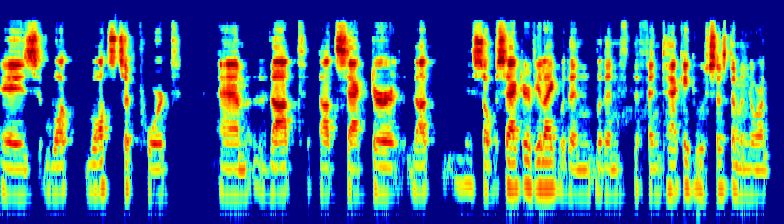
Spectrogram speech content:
is what what support um, that that sector, that subsector, if you like, within within the fintech ecosystem in Northern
